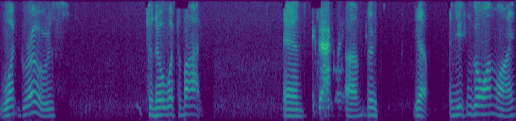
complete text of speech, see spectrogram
what grows to know what to buy. And Exactly. um, there's, yeah, and you can go online.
